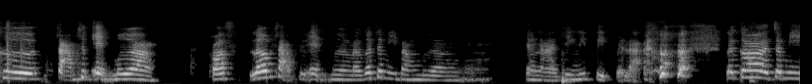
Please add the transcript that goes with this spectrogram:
คือสามสิบเอ็ดเมืองพอเริ่มสามสิบเอ็ดเมือง แล้วก็จะมีบางเมืองอย่างนานจริงนี่ปิดไปละ แล้วก็จะมี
